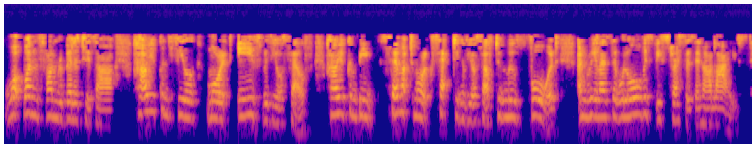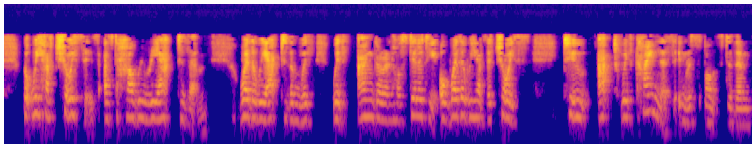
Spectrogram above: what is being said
what one's vulnerabilities are, how you can feel more at ease with yourself, how you can be so much more accepting of yourself to move forward and realize there will always be stresses in our lives. But we have choices as to how we react to them, whether we act to them with, with anger and hostility or whether we have the choice to act with kindness in response to them.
